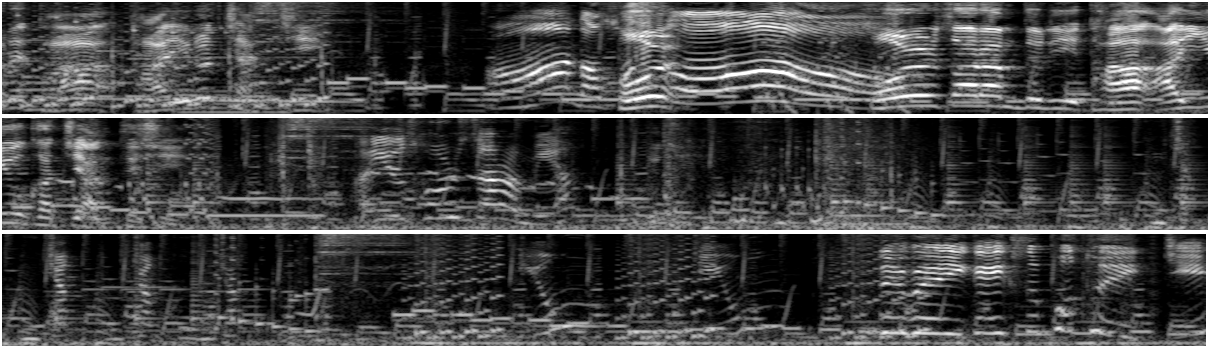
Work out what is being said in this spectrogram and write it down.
그래 다 다 이렇지 않지. 아, 나 서울- 사람들이 다 아이유 같지 않듯이. 아유, 서울 사람이야? 그지? 쿵짝, 쿵짝, 쿵짝, 쿵짝. 띠용, 띠용. 근데 왜 이게 익스포트에 있지?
